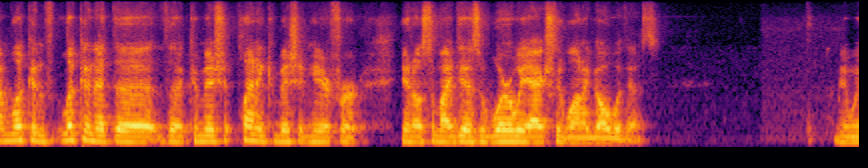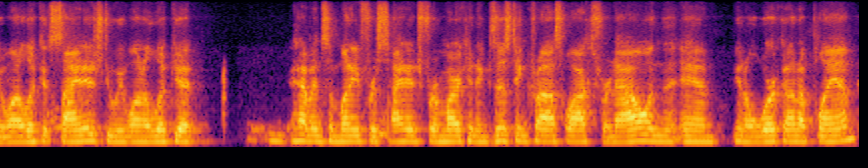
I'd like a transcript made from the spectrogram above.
I'm looking, looking at the, the commission, planning commission here for, you know, some ideas of where we actually want to go with this. I mean, we want to look at signage. Do we want to look at having some money for signage for marking existing crosswalks for now and, and, you know, work on a plan?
